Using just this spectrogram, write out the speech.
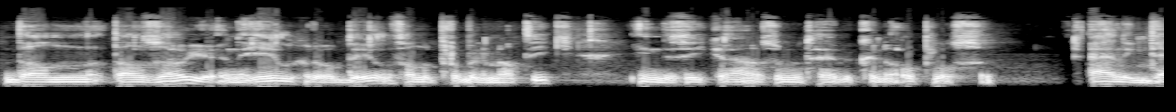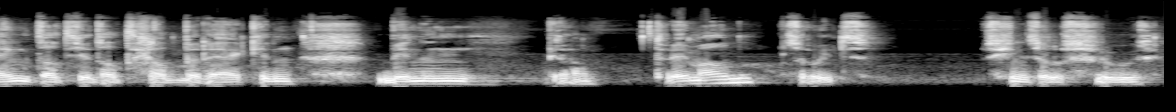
dan, dan zou je een heel groot deel van de problematiek in de ziekenhuizen moeten hebben kunnen oplossen. En ik denk dat je dat gaat bereiken binnen ja, twee maanden, zoiets. Misschien zelfs vroeger.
